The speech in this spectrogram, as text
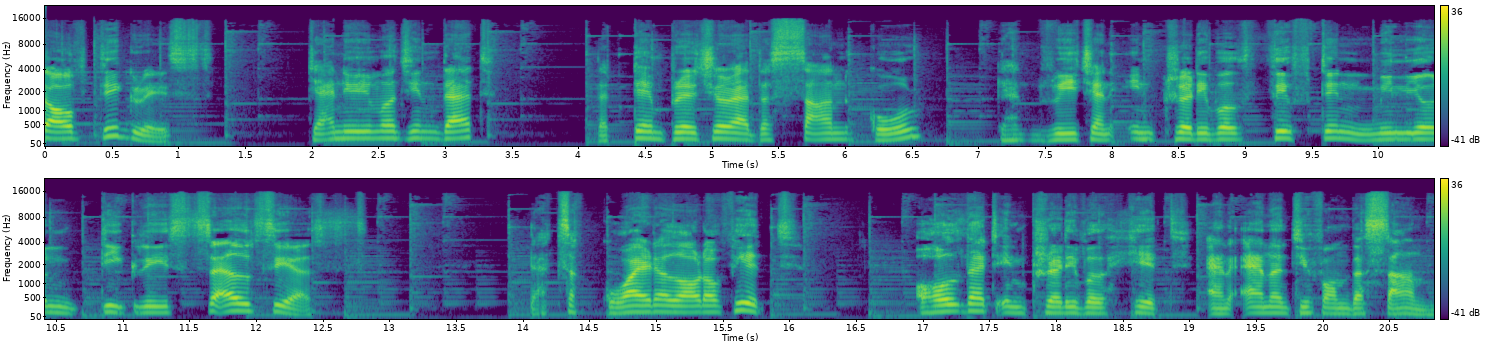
of degrees. Can you imagine that? The temperature at the sun core can reach an incredible 15 million degrees Celsius. That's a quite a lot of heat. All that incredible heat and energy from the sun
